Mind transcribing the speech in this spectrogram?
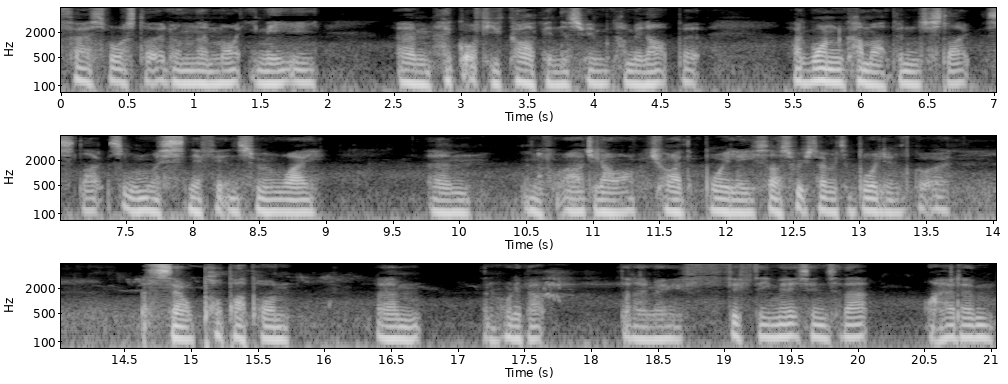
first of all, I started on the Mighty Meaty um, had got a few carp in the swim coming up, but I had one come up and just like like almost sniff it and swim away. Um, and I thought, oh, do you know, I'll try the boilie. So I switched over to boilie. And I've got a, a cell pop up on, um, and probably about I don't know, maybe 15 minutes into that, I had um.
